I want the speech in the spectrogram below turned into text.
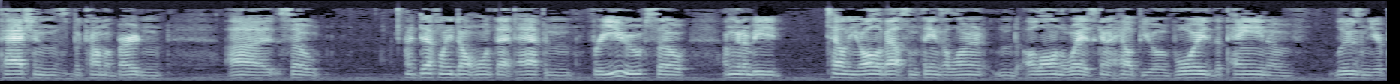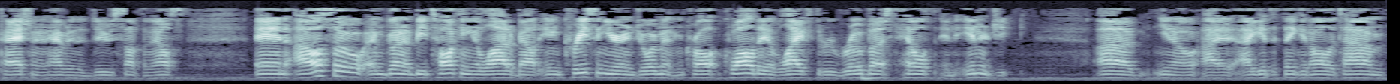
passions become a burden. Uh, so I definitely don't want that to happen for you. So I'm going to be telling you all about some things I learned along the way. It's going to help you avoid the pain of losing your passion and having to do something else. And I also am going to be talking a lot about increasing your enjoyment and quality of life through robust health and energy. Uh, you know, I, I get to thinking all the time,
